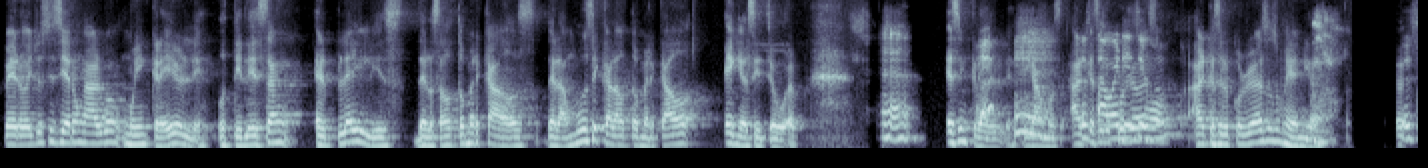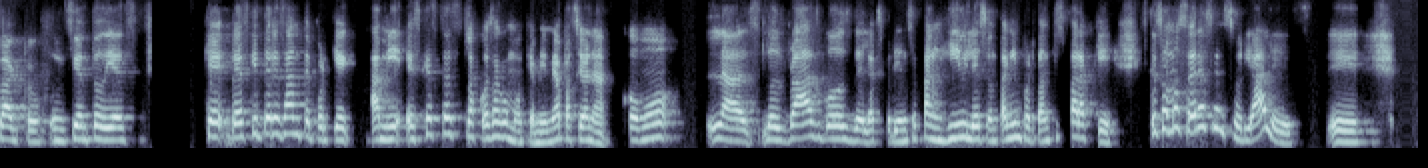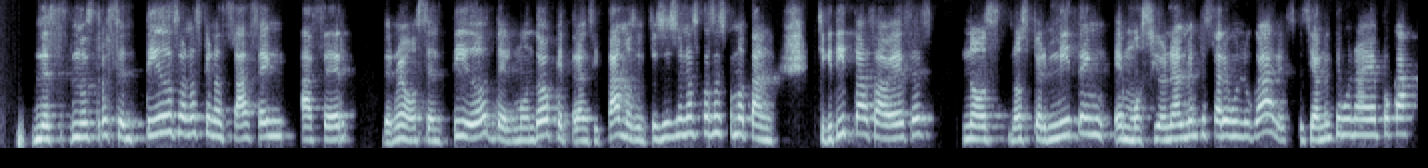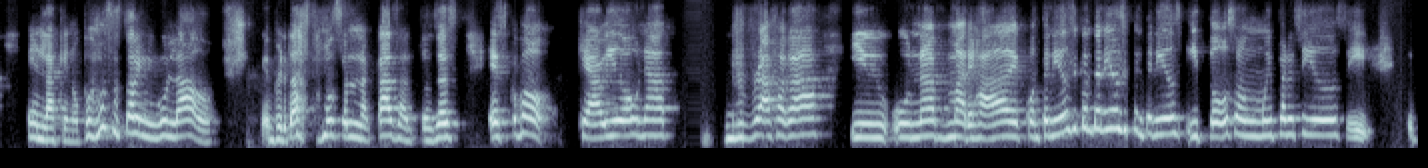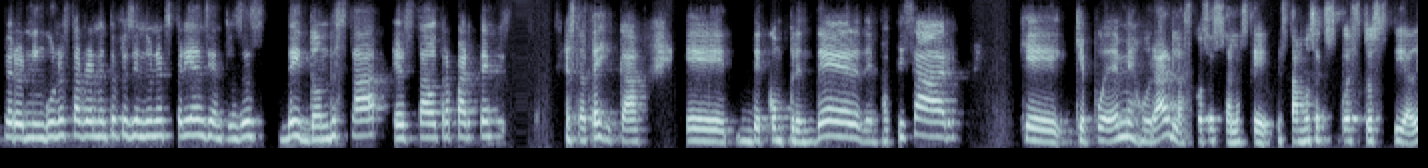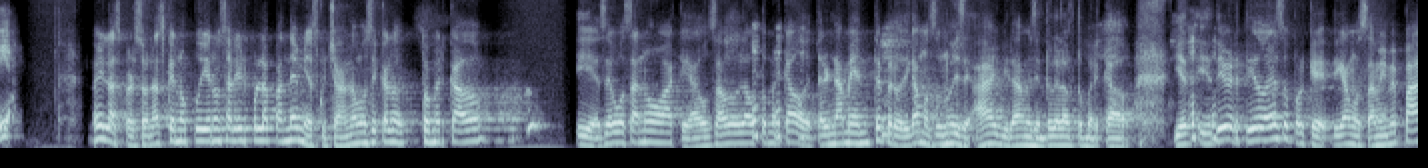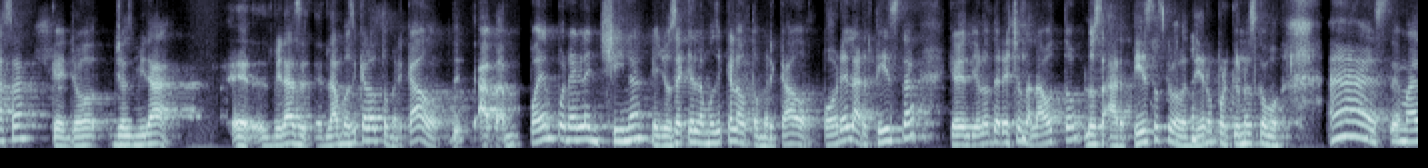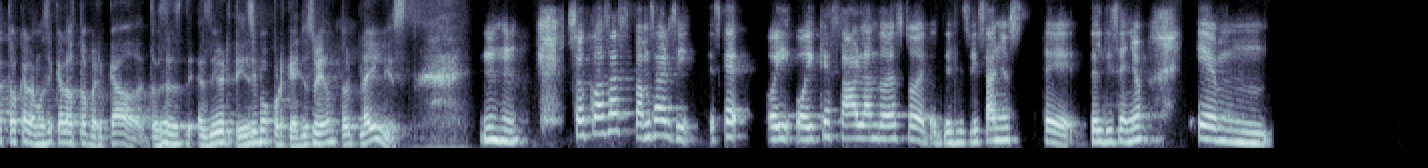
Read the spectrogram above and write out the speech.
pero ellos hicieron algo muy increíble. Utilizan el playlist de los automercados, de la música del automercado en el sitio web. es increíble, digamos. Al que, se le ocurrió eso, al que se le ocurrió eso es un genio. Exacto, un 110 que ves que interesante porque a mí es que esta es la cosa como que a mí me apasiona, cómo las, los rasgos de la experiencia tangible son tan importantes para que, es que somos seres sensoriales, eh, nuestros sentidos son los que nos hacen hacer de nuevo sentido del mundo que transitamos, entonces unas cosas como tan chiquititas a veces nos, nos permiten emocionalmente estar en un lugar, especialmente en una época en la que no podemos estar en ningún lado, en verdad estamos en una casa, entonces es como que ha habido una ráfaga y una marejada de contenidos y contenidos y contenidos y todos son muy parecidos y pero ninguno está realmente ofreciendo una experiencia. Entonces de dónde está esta otra parte estratégica eh, de comprender de empatizar que, que puede mejorar las cosas a las que estamos expuestos día a día. Y las personas que no pudieron salir por la pandemia escuchaban la música en el automercado y ese bossa nova que ha usado el automercado eternamente, pero digamos, uno dice, ay, mira, me siento en el automercado. Y es, y es divertido eso porque, digamos, a mí me pasa que yo, yo es, mira, eh, mira, es la música del automercado. Pueden ponerla en China, que yo sé que es la música del automercado. Por el artista que vendió los derechos al auto, los artistas que lo vendieron, porque uno es como, ah, este madre toca la música del automercado. Entonces es divertidísimo porque ellos subieron todo el playlist. Son cosas, vamos a ver si es que hoy, hoy que estaba hablando de esto de los 16 años de, del diseño, eh,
